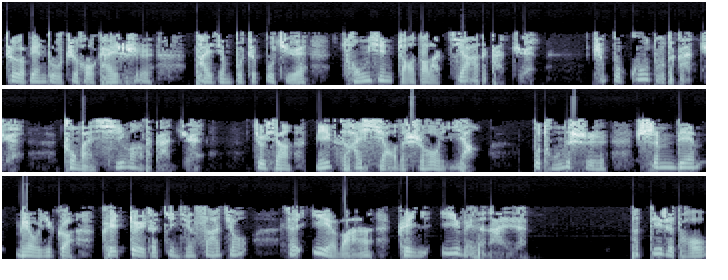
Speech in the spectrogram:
这边住之后开始，他已经不知不觉重新找到了家的感觉，是不孤独的感觉。充满希望的感觉，就像米子还小的时候一样。不同的是，身边没有一个可以对着尽情撒娇，在夜晚可以依偎的男人。他低着头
